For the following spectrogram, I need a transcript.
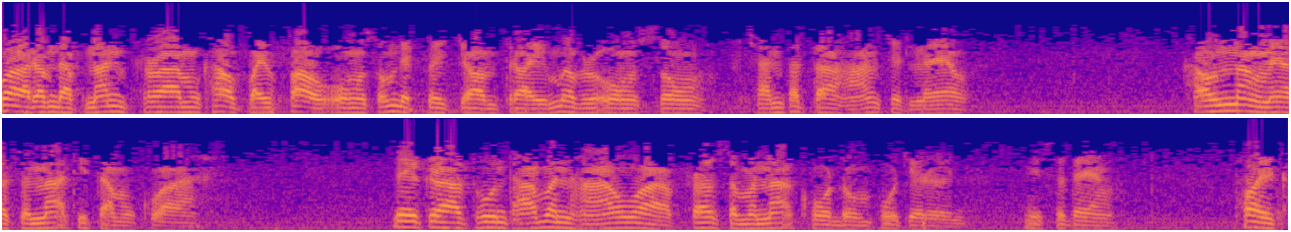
ว่าลำดับนั้นพราหมณ์เข้าไปเฝ้าองค์สมเด็จพระจอมไตรเมื่อพระองค์ทรง ฉันพัตตาหารเสร็จแล้ว เขานั่งในอาสนะที่ต่ำกว่า ได้กราบทูลถามปัญหาว่าพระสมณะโคดมผู้เจริญ นี่แสดง ถ้อยค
